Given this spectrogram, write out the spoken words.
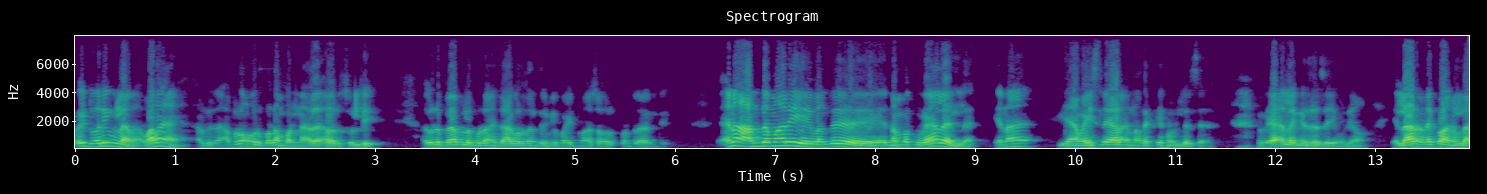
ஃபைட் வரீங்களா நான் வரேன் அப்படின்னு. அப்புறம் ஒரு படம் பண்ணேன் அதை அவர் சொல்லி. அதோட கூட பேப்பரில் போட்டாங்க ஜாகிரதான் திருப்பி ஃபைட் மாதம் ஒர்க் பண்ணுறாருன்ட்டு ஏன்னா அந்த மாதிரி வந்து நமக்கு வேலை இல்லை. ஏன்னா என் வயசுல யாரும் நடக்கவும் இல்லை சார் வேலை எங்கே சார் செய்ய முடியும்? எல்லாரும் நினைப்பாங்கல்ல?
